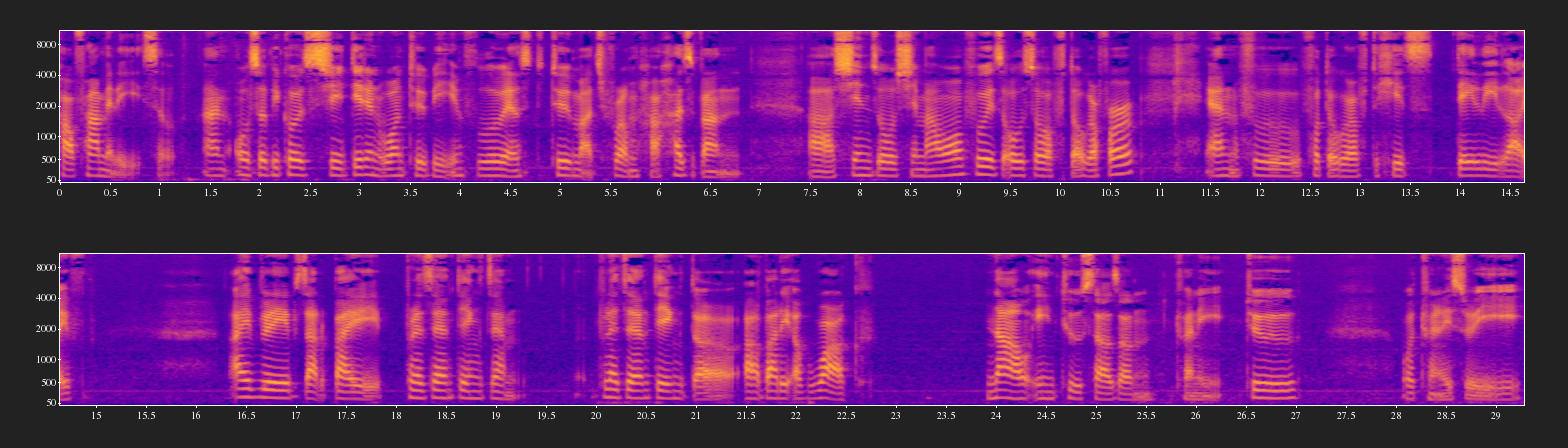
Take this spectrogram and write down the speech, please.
her family, so and also because she didn't want to be influenced too much from her husband, uh, Shinzo Shimao, who is also a photographer and who photographed his daily life. I believe that by presenting them, presenting the uh, body of work now in 2022 or 23,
